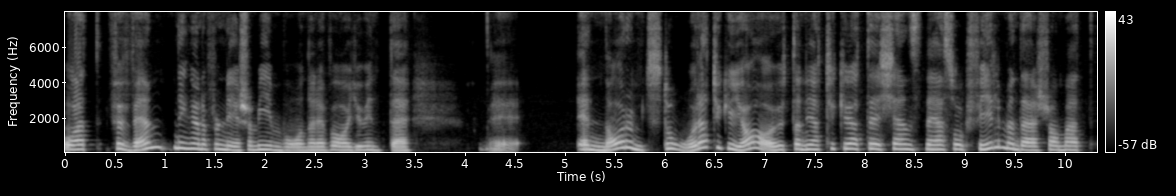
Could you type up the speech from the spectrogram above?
Och att förväntningarna från er som invånare var ju inte eh, enormt stora tycker jag, utan jag tycker att det känns när jag såg filmen där som att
